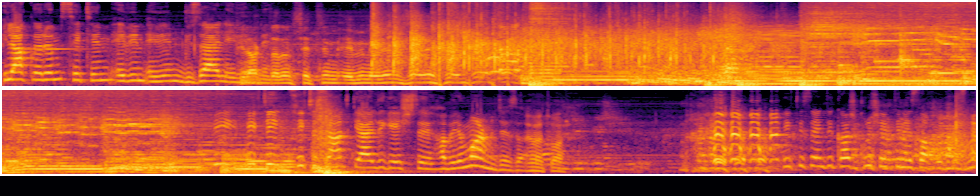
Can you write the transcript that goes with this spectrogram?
Plaklarım, setim, evim, evim, güzel evim mi? Plaklarım, setim, evim, evim, güzel Bir 50, 50 Cent geldi geçti. Haberin var mı ceza? Evet var. 50 Cent'in kaç kuruş ettiğini hesapladınız mı?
